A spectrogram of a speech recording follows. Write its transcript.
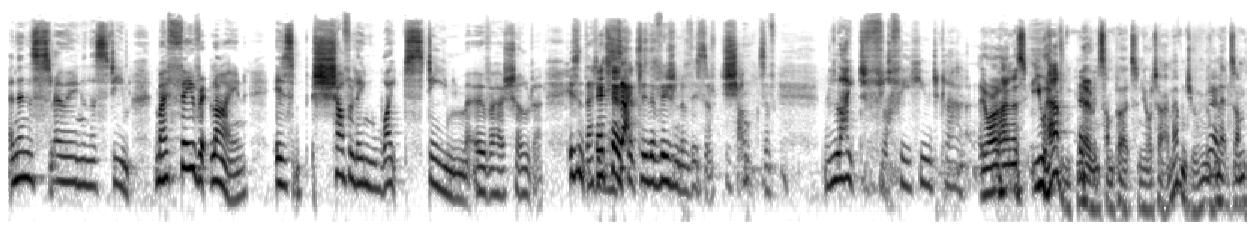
and then the slowing and the steam. My favourite line is shoveling white steam over her shoulder. Isn't that exactly the vision of these sort of chunks of light, fluffy, huge clouds? Your Royal Highness, you have known some poets in your time, haven't you? You've met some.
